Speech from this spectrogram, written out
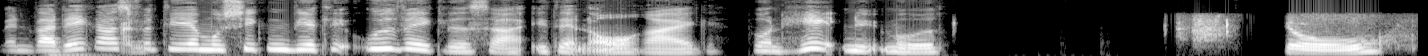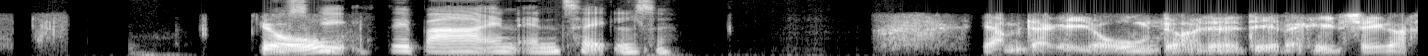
Men var det ikke også fordi, at musikken virkelig udviklede sig i den årrække på en helt ny måde? Jo. Jo. Måske. Det er bare en antagelse. Jamen, der, jo, det, det, det er da helt sikkert.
